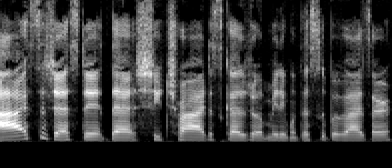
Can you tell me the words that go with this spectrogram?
I suggested that she try to schedule a meeting with the supervisor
